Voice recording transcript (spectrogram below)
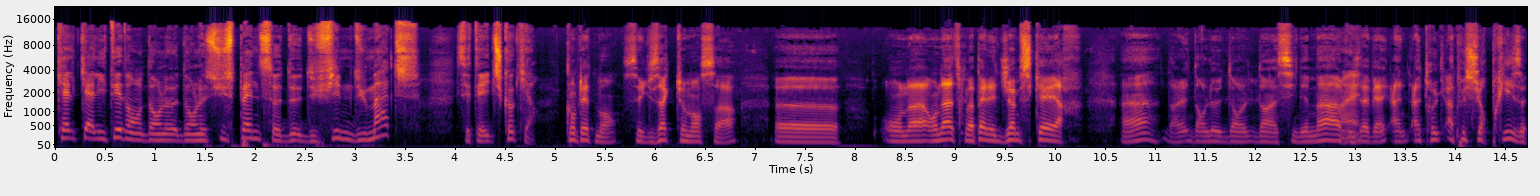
Quelle qualité dans, dans, le, dans le suspense de- du film du match C'était Hitchcockien. Complètement, c'est exactement ça. Euh, on, a, on a ce qu'on appelle les jump scares. Hein, dans, le- dans, le, dans, le- dans un cinéma, Ouais. vous avez un, un truc un peu surprise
